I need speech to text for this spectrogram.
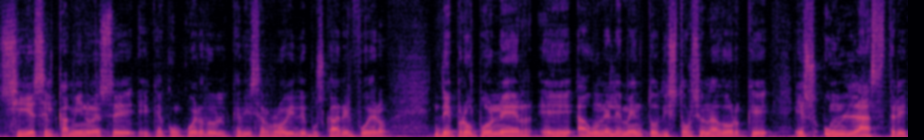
si es el camino ese eh, que concuerdo el que dice Roy de buscar el fuero, de proponer eh, a un elemento distorsionador que es un lastre,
